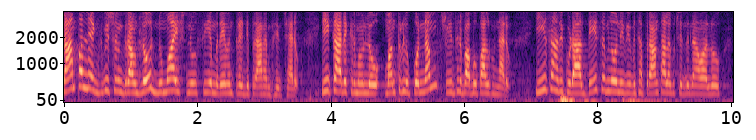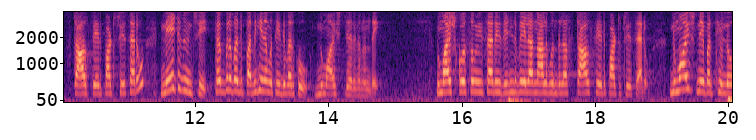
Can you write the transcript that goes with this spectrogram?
నాంపల్లి ఎగ్జిబిషన్ గ్రౌండ్లో నుమాయిష్ను సీఎం రేవంత్ రెడ్డి ప్రారంభించారు. ఈ కార్యక్రమంలో మంత్రులు పొన్నం శ్రీధర్ బాబు పాల్గొన్నారు. ఈసారి కూడా దేశంలోని వివిధ ప్రాంతాలకు చెందిన వారు స్టాల్స్ ఏర్పాటు చేశారు. నేటి నుంచి ఫిబ్రవరి పదిహేనవ తేదీ వరకు నుమాయిష్ జరగనుంది. నుమాయిష్ కోసం ఈసారి రెండు వేల నాలుగు వందల స్టాల్స్ ఏర్పాటు చేశారు. నుమాయిష్ నేపథ్యంలో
